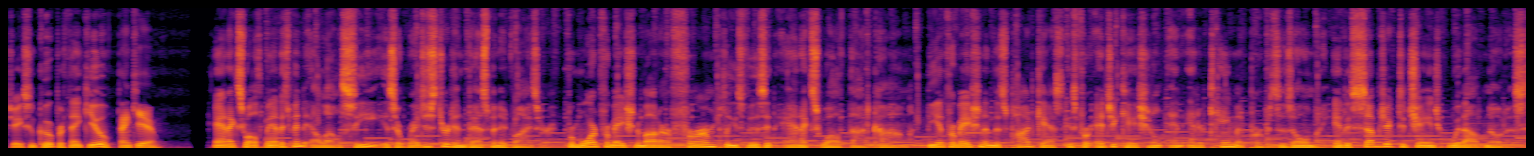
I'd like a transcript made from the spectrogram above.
Jason Cooper, thank you. Thank you. Annex Wealth Management, LLC, is a registered investment advisor. For more information about our firm, please visit annexwealth.com. The information in this podcast is for educational and entertainment purposes only and is subject to change without notice.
